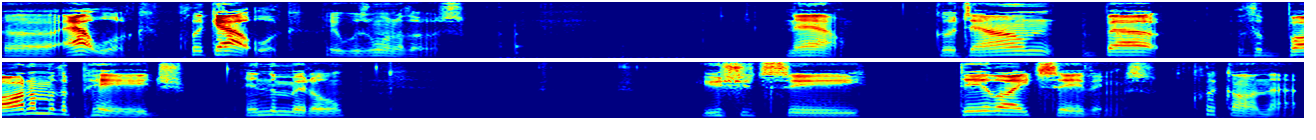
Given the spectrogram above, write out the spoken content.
uh, Outlook. Click Outlook. It was one of those. Now, go down about the bottom of the page, in the middle, you should see Daylight Savings. Click on that.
